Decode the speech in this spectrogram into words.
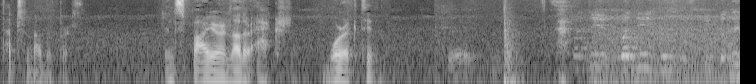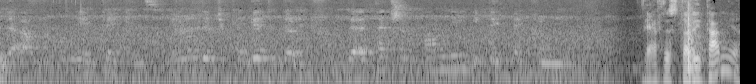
touch another person, inspire another action, more activity. What do, you, what do you do with people that are only takers? You know that you can get their attention only if they take from you. They have to study Tanya.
